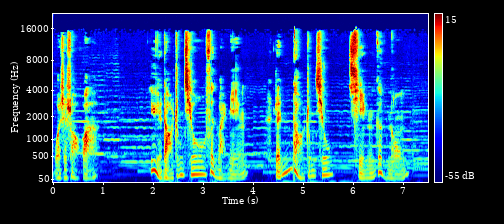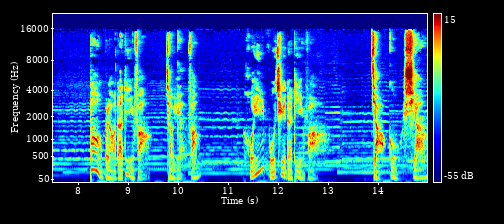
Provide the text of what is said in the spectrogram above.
我是少华。月到中秋分外明，人到中秋情更浓。到不了的地方叫远方，回不去的地方叫故乡。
